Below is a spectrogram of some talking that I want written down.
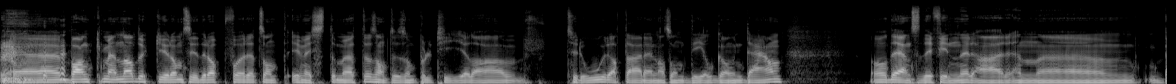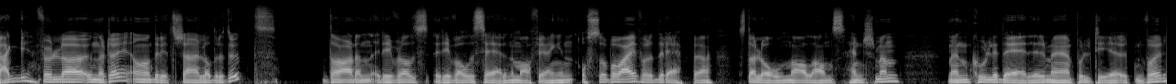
Eh, bankmennene dukker omsider opp for et sånt investormøte, samtidig som politiet da tror at det er en eller annen sånn deal going down. Og det eneste de finner er en eh, bag full av undertøy, og driter seg loddrett ut. Da er den rivalis rivaliserende mafiagjengen også på vei for å drepe Stallone og alle hans henchmen, men kolliderer med politiet utenfor,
